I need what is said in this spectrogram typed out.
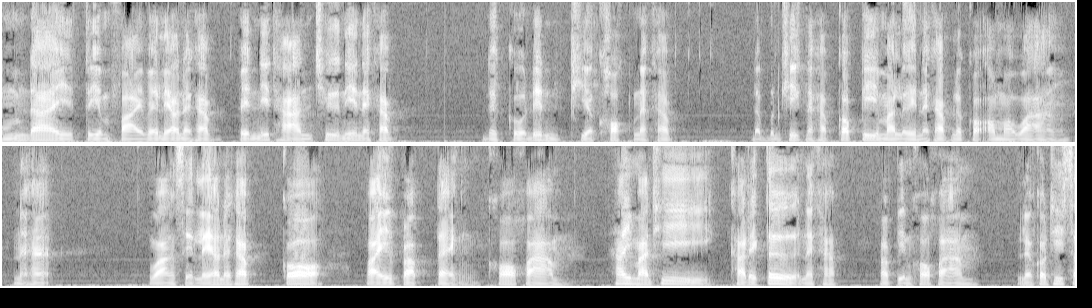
มได้เตรียมไฟล์ไว้แล้วนะครับ เป็นนิทานชื่อนี้นะครับ The Golden Peacock นะครับดับเบิลคลิกนะครับ Copy มาเลยนะครับ แล้วก็เอามาวางนะฮะ วางเสร็จแล้วนะครับ ก็ไปปรับแต่งข้อความให้มาที่ Character นะครับ ปรับเปลี่ยนข้อความ แล้วก็ที่ไซ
